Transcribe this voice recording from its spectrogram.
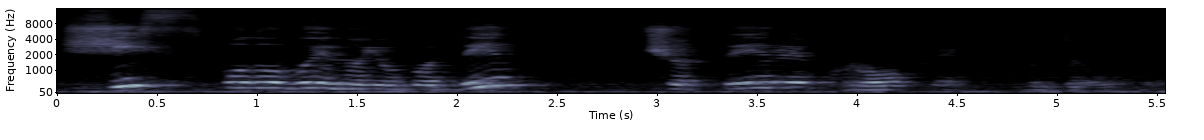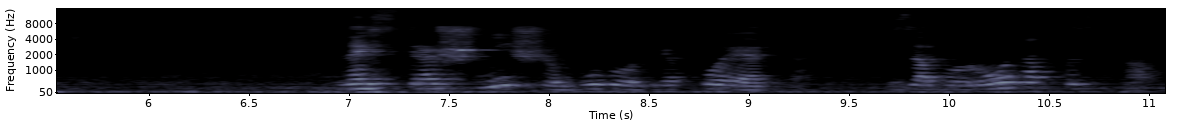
Шість з половиною в один, чотири кроки в другий. Найстрашніше було для поета заборона писати.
